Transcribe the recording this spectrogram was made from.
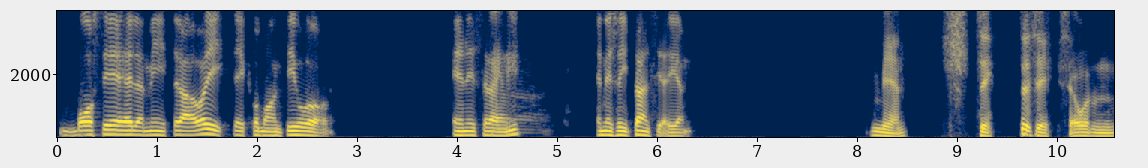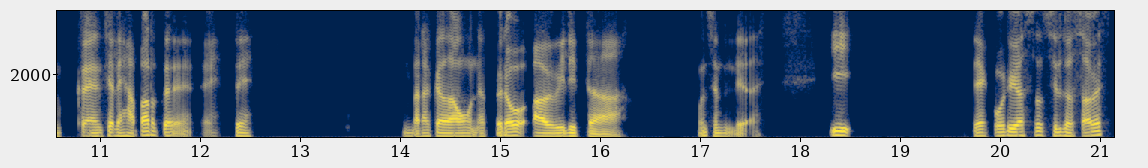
vos seas el administrador y estés como activo en esa, en esa instancia, digamos. Bien. Sí, sí, sí, según credenciales aparte, este, para cada una, pero habilita funcionalidades. Y es curioso, si lo sabes,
